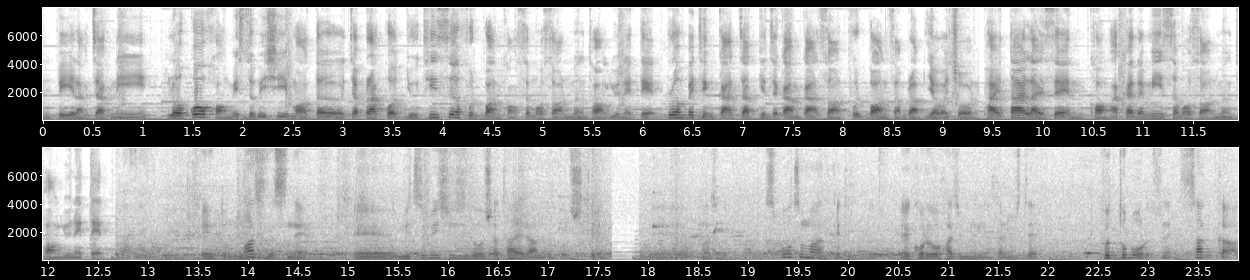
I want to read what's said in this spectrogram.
1 ปีหลังจากนี้ โลโก้ของ Mitsubishi Motor จะปรากฏอยู่ที่เสื้อฟุตบอลของสโมสรเมืองทองยูไนเต็ดรวมไปถึงการจัดกิจกรรมการสอนฟุตบอลสำหรับเยาวชน ภายใต้ลายเส้นของ Academy สโมสรเมืองทองยูไนเต็ดえー、とまずですね、えー三菱自動車タイランドとして、えーまずスポーツマーケティング、えーこれを始めるにあたりましてフットボールですね。サッカ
